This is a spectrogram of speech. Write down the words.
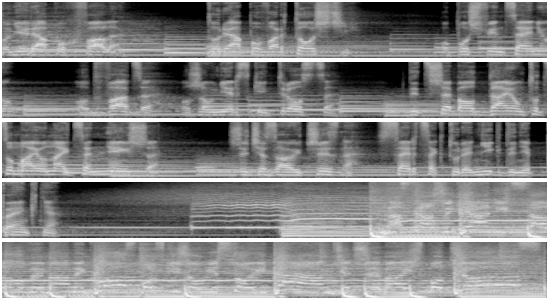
To nie rap o chwale, to rap o wartości, o poświęceniu odwadze, o żołnierskiej trosce. Gdy trzeba oddają to, co mają najcenniejsze. Życie za ojczyznę, serce, które nigdy nie pęknie. Na straży granic stalowy mamy głos Polski żołnierz stoi tam, gdzie trzeba iść pod cios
